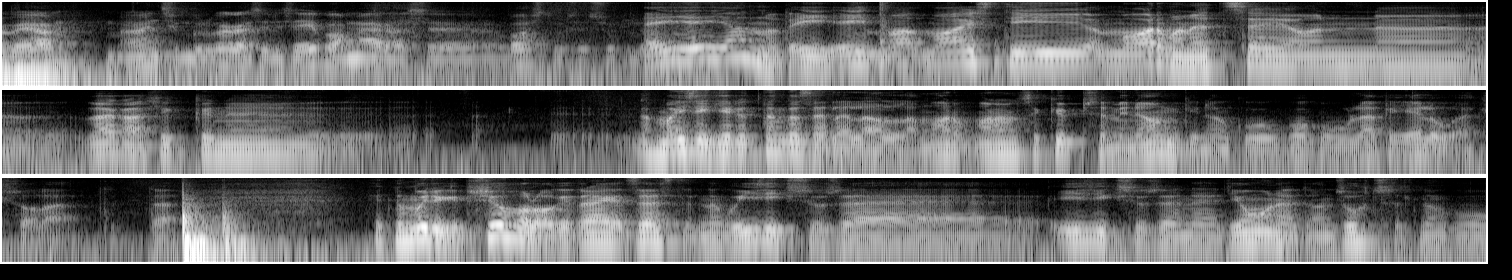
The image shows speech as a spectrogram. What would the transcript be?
aga jah, ma andsin küll väga sellise ebamäärase vastuse sulle. ei, ei andnud, ei, ei, ma, ma hästi, ma arvan, et see on äh, väga siukene. noh, ma ise kirjutan ka sellele alla, ma arvan, ma arvan, et see küpsemine ongi nagu kogu läbi elu, eks ole, et, et et no muidugi psühholoogid räägivad sellest, et nagu isiksuse, isiksuse need jooned on suhteliselt nagu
